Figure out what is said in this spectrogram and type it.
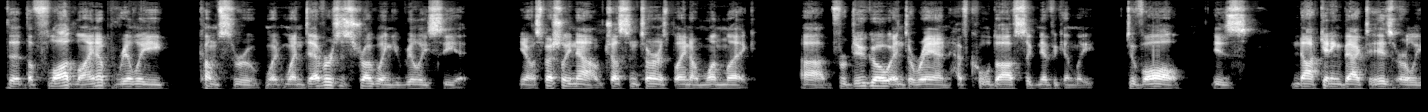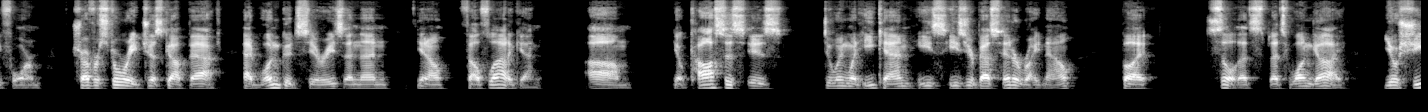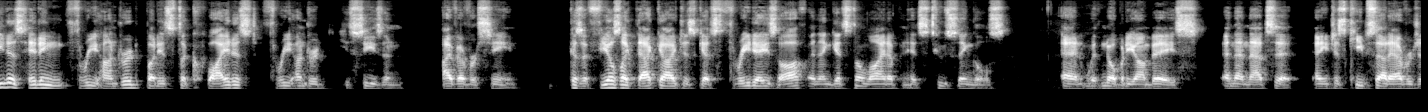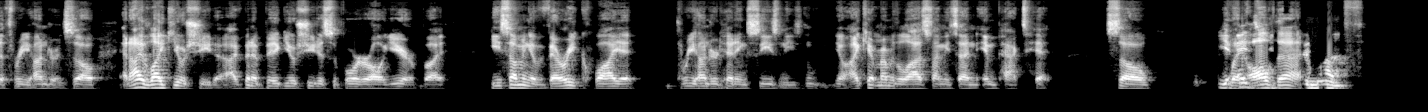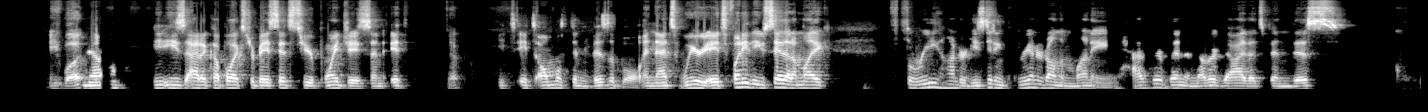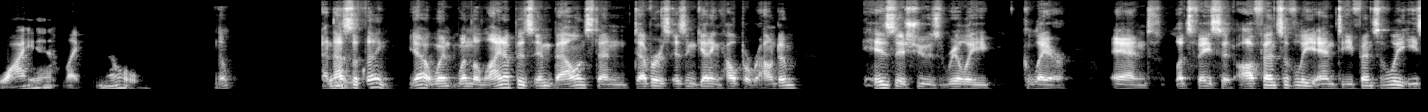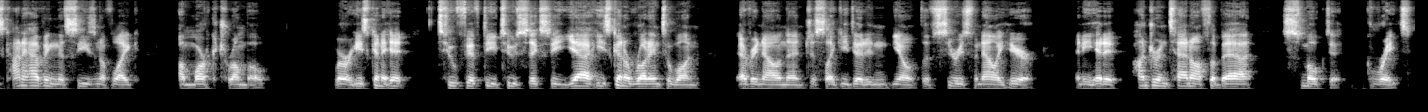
the, the flawed lineup really comes through. When, when Devers is struggling, you really see it. You know, especially now, Justin Turner is playing on one leg. Uh, Verdugo and Duran have cooled off significantly. Duvall is not getting back to his early form. Trevor Story just got back, had one good series, and then you know fell flat again. Um, you know, Casas is doing what he can. He's he's your best hitter right now, but still, that's that's one guy. Yoshida's hitting 300, but it's the quietest 300 season I've ever seen because it feels like that guy just gets three days off and then gets in the lineup and hits two singles and with nobody on base and then that's it. And he just keeps that average at 300 so and i like yoshida. I've been a big yoshida supporter all year but he's having a very quiet 300 hitting season. He's you know i can't remember the last time he's had an impact hit. So yeah, with all that month. he what? No. He's had a couple extra base hits to your point jason. It it's it's almost invisible, and that's weird. It's funny that you say that. I'm like, 300. He's hitting 300 on the money. Has there been another guy that's been this quiet? Like, no. Nope. And that's the thing. Yeah, when when the lineup is imbalanced and Devers isn't getting help around him, his issues really glare. And let's face it, offensively and defensively, he's kind of having the season of like a Mark Trumbo, where he's going to hit 250, 260, yeah, he's going to run into one every now and then, just like he did in you know the series finale here. And he hit it 110 off the bat, smoked it, great.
